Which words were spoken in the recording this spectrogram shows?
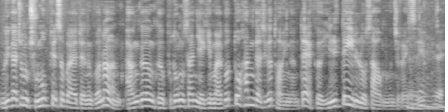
우리가 좀 주목해서 봐야 되는 거는 방금 그 부동산 얘기 말고 또 한 가지가 더 있는데 그 1대1로 사업 문제가 있어요. 네.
